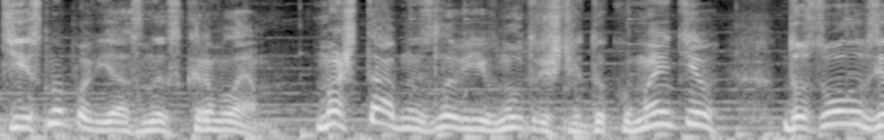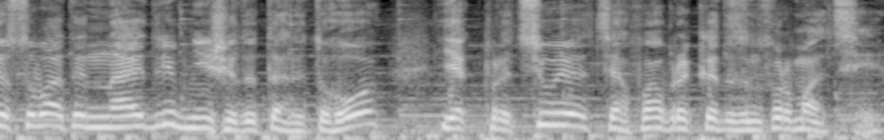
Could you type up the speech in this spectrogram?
тісно пов'язаних з Кремлем. Масштабний злив її внутрішніх документів дозволив з'ясувати найдрібніші деталі того, як працює ця фабрика дезінформації,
